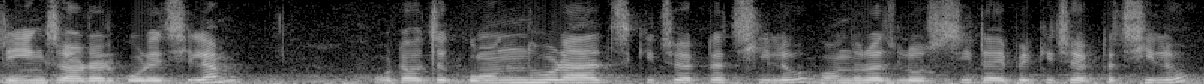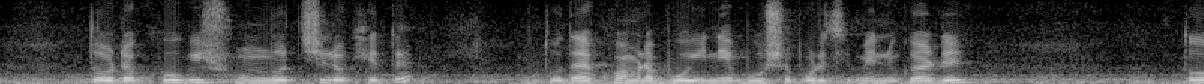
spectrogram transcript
ড্রিঙ্কস অর্ডার করেছিলাম। ওটা হচ্ছে গন্ধরাজ কিছু একটা ছিল, গন্ধরাজ লস্যি টাইপের কিছু একটা ছিল, তো ওটা খুবই সুন্দর ছিল খেতে। তো দেখো আমরা বই নিয়ে বসে পড়েছি মেনু কার্ডের তো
